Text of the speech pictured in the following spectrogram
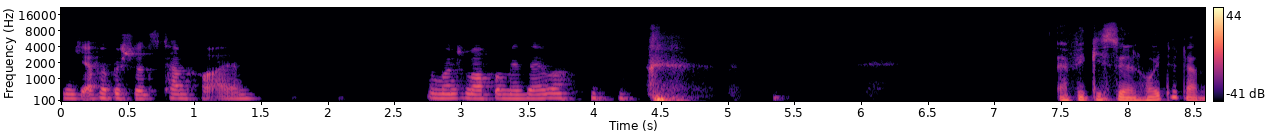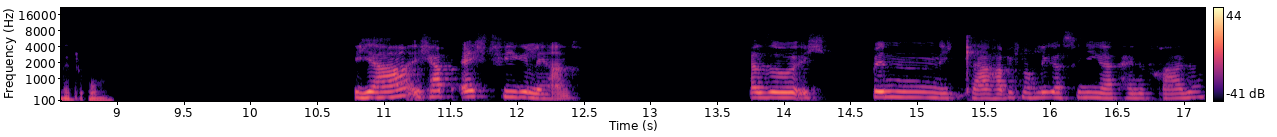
die mich einfach beschützt haben vor allem. Und manchmal auch vor mir selber. Äh, wie gehst du denn heute damit um? Ja, ich habe echt viel gelernt. Also ich bin, ich, klar habe ich noch Legasthenie, gar keine Frage,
